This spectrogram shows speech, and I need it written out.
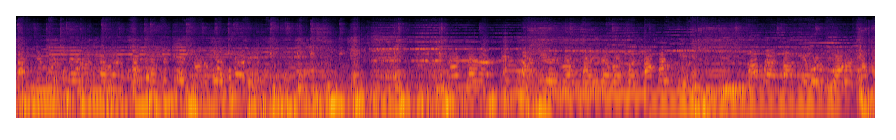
শান্তিপুর পৌরসভার পক্ষ থেকে সর্বস্তরে দর্শনার্থী স্থানীয় এবং বহিরাগত সকলকে আমরা শান্তিপুর পৌরসভার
